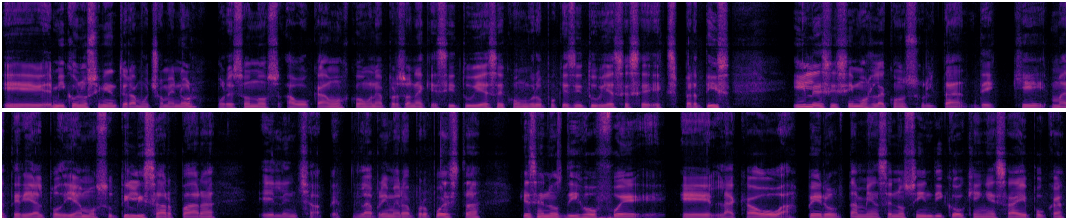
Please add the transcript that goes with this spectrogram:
eh, mi conocimiento era mucho menor, por eso nos abocamos con una persona que sí tuviese, con un grupo que sí tuviese ese expertise y les hicimos la consulta de qué material podíamos utilizar para el enchape. La primera propuesta que se nos dijo fue eh, la caoba, pero también se nos indicó que en esa época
